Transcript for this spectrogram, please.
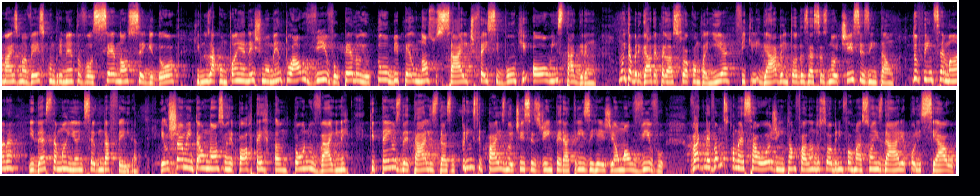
Mais uma vez cumprimento você, nosso seguidor, que nos acompanha neste momento ao vivo pelo YouTube, pelo nosso site, Facebook ou Instagram. Muito obrigada pela sua companhia. Fique ligado em todas essas notícias, então, do fim de semana e desta manhã de segunda-feira. Eu chamo então o nosso repórter Antônio Wagner, que tem os detalhes das principais notícias de Imperatriz e região ao vivo. Wagner, vamos começar hoje então falando sobre informações da área policial.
